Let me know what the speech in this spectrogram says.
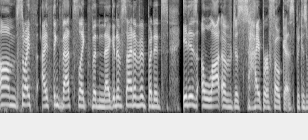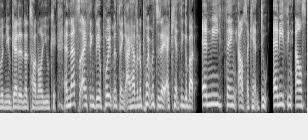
Um, so I th- I think that's like the negative side of it, but it's it is a lot of just hyper focus because when you get in a tunnel, you can, and that's I think the appointment thing. I have an appointment today. I can't think about anything else. I can't do anything else.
